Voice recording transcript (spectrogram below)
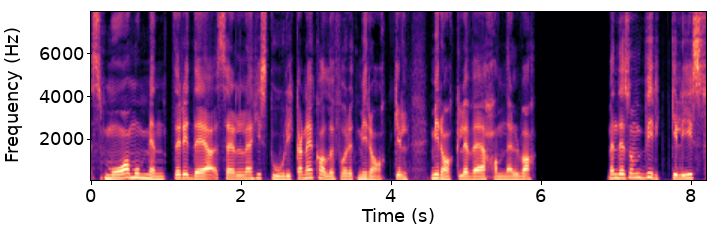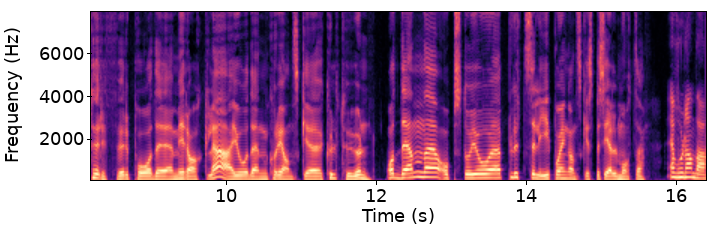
små momenter i det selv historikerne kaller for et mirakel. Mirakelet ved Hanelva. Men det som virkelig surfer på det mirakelet, er jo den koreanske kulturen. Og den oppsto jo plutselig på en ganske spesiell måte. Ja, hvordan da?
